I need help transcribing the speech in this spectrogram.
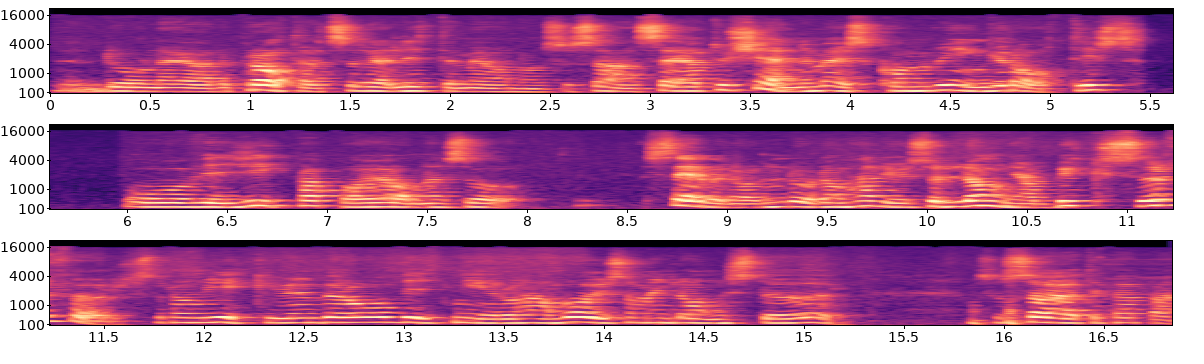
då när jag hade pratat sådär lite med honom så sa han säg att du känner mig så kommer du in gratis. Och vi gick pappa och jag men så Sävedalen då, de hade ju så långa byxor förr så de gick ju en bra bit ner och han var ju som en lång stör. Så sa jag till pappa,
